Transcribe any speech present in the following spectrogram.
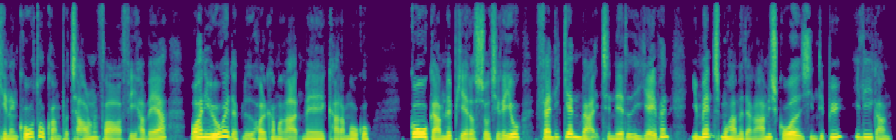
Kenan Kodro kom på tavlen for Fehavere, hvor han i øvrigt er blevet holdkammerat med Karamoko. Gode gamle Pietro Sotirio fandt igen vej til nettet i Japan, imens Mohamed Darami scorede i sin debut i Ligaen.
